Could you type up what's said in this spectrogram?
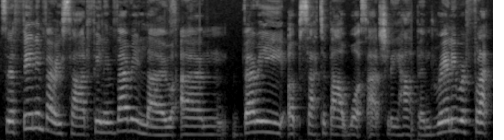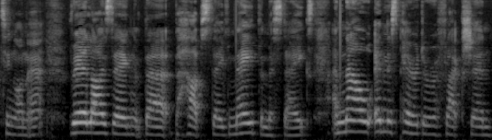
So they're feeling very sad, feeling very low, um, very upset about what's actually happened, really reflecting on it, realizing that perhaps they've made the mistakes. And now, in this period of reflection,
